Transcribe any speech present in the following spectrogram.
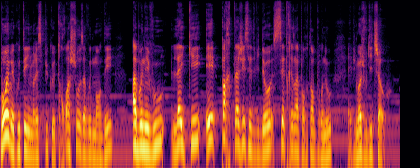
Bon, et bien écoutez, il ne me reste plus que trois choses à vous demander. Abonnez-vous, likez et partagez cette vidéo, c'est très important pour nous. Et puis moi je vous dis ciao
